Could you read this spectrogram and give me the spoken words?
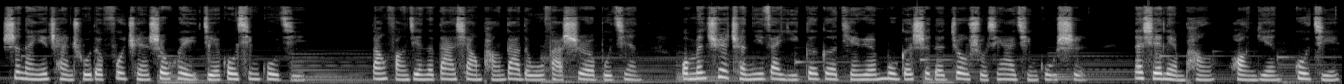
是难以铲除的父权社会结构性痼疾。当房间的大象庞大的无法视而不见，我们却沉溺在一个个田园牧歌式的救赎性爱情故事。那些脸庞、谎言、顾忌，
